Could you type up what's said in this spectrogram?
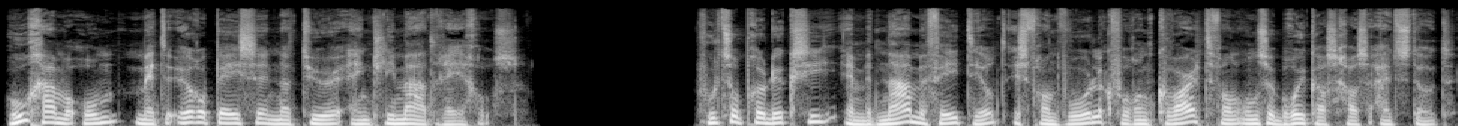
Hoe gaan we om met de Europese natuur- en klimaatregels? Voedselproductie en met name veeteelt is verantwoordelijk voor een kwart van onze broeikasgasuitstoot.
